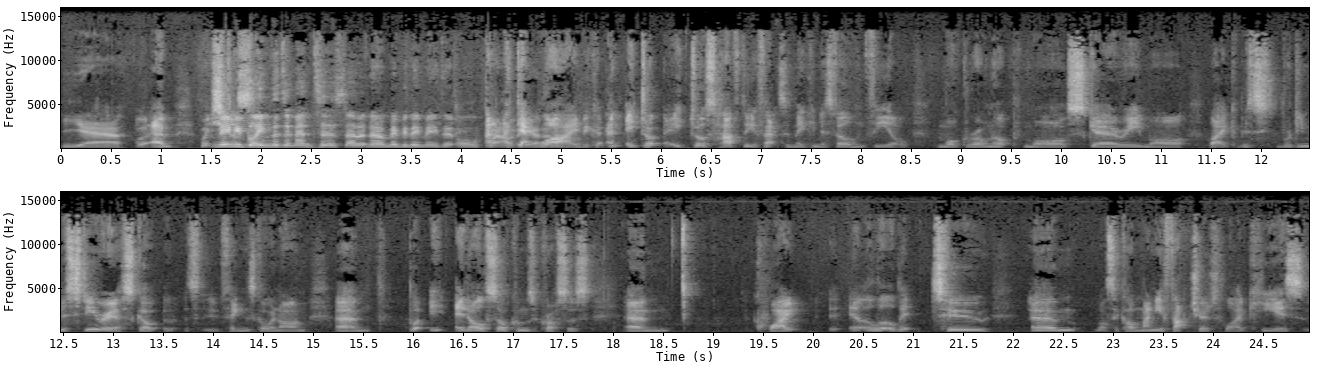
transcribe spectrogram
Yeah. Um, which Maybe does- blame the Dementors. I don't know. Maybe they made it all cloudy. I get don't why know. because and it do, it does have the effect of making this film feel more grown up, more scary, more like mys- really mysterious go- things going on. Um, but it, it also comes across as um, quite a little bit too um, what's it called manufactured. Like he is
